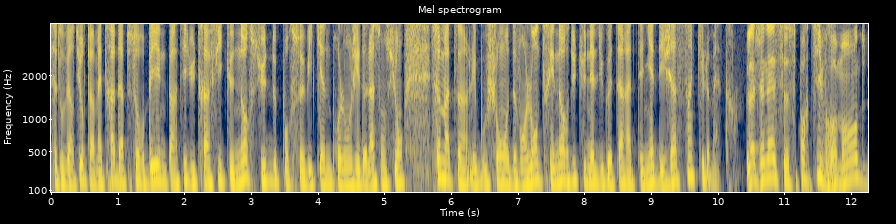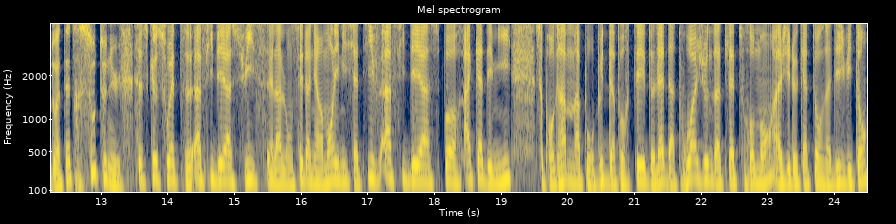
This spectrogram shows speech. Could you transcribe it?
Cette ouverture permettra d'absorber une partie du trafic nord-sud pour ce week-end prolongé de l'Ascension. Ce matin, les bouchons devant l'entrée nord du tunnel du Gothard atteignaient déjà 5 km. La jeunesse sportive romande doit être soutenue. C'est ce que souhaite Affidea Suisse. Elle a lancé dernièrement l'initiative Affidea Sport Academy. Ce programme a pour but d'apporter de l'aide à trois jeunes athlètes romans âgés de 14 à 18 ans.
